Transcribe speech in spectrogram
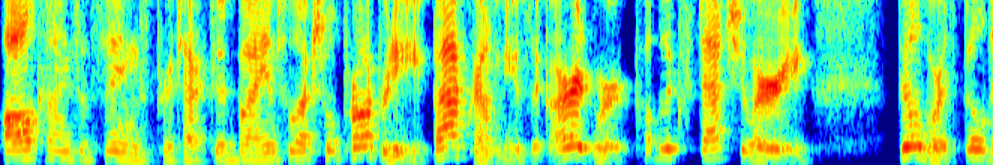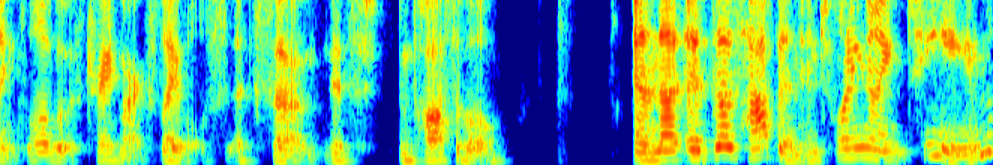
all kinds of things protected by intellectual property, background music, artwork, public statuary, billboards, buildings, logos, trademarks, labels. It's um, it's impossible. And that it does happen. In 2019,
